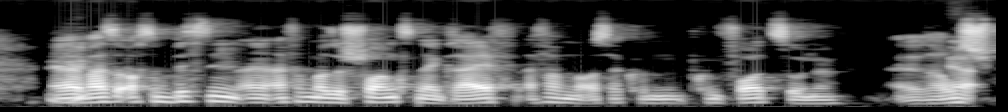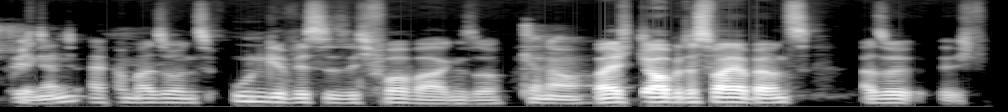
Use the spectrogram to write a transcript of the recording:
äh, war so auch so ein bisschen äh, einfach mal so Chancen ergreifen, einfach mal aus der Kom Komfortzone äh, rausspringen. Einfach mal so ins Ungewisse sich vorwagen. So. Genau. Weil ich glaube, das war ja bei uns, also ich,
